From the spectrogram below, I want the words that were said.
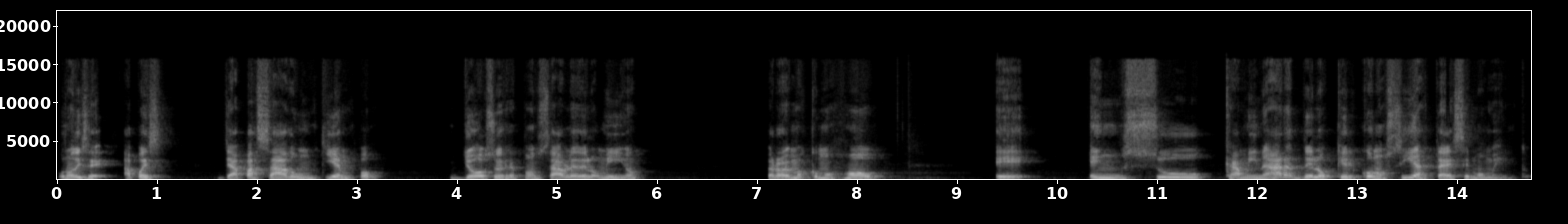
uno dice, ah, pues ya ha pasado un tiempo, yo soy responsable de lo mío, pero vemos como Job eh, en su caminar de lo que él conocía hasta ese momento.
